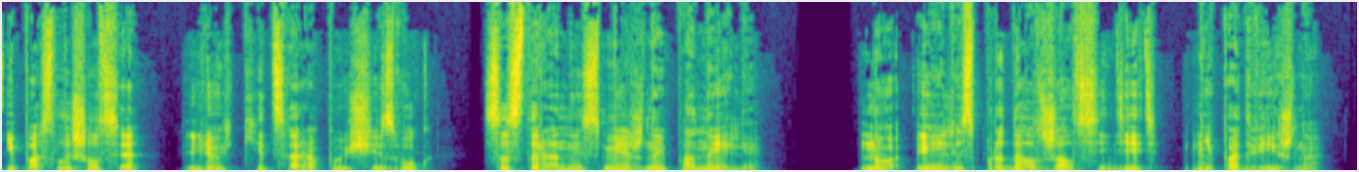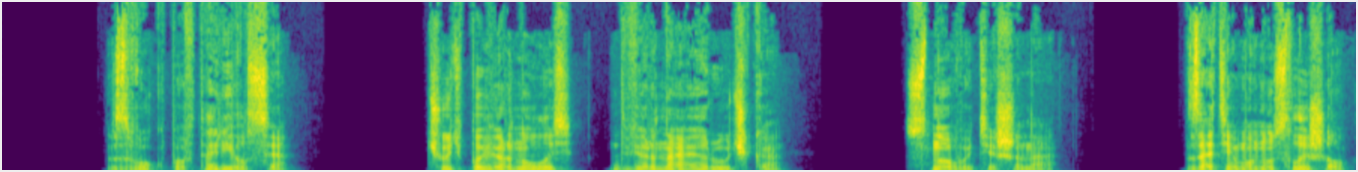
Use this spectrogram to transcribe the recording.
и послышался легкий царапающий звук со стороны смежной панели, но Элис продолжал сидеть неподвижно. Звук повторился. Чуть повернулась дверная ручка. Снова тишина. Затем он услышал,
